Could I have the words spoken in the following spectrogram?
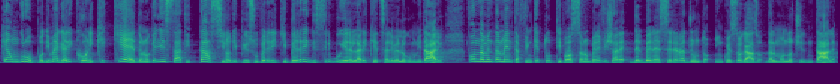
che è un gruppo di mega ricconi che chiedono che gli stati tassino di più i super ricchi per redistribuire la ricchezza a livello comunitario, fondamentalmente affinché tutti possano beneficiare del benessere raggiunto, in questo caso, dal mondo occidentale.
